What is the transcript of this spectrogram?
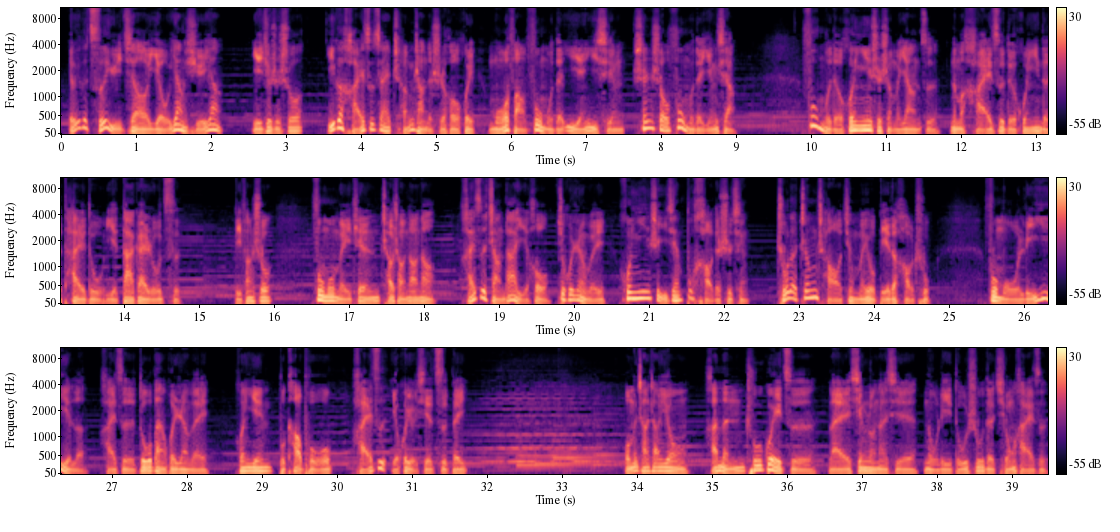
有一个词语叫“有样学样”，也就是说。一个孩子在成长的时候会模仿父母的一言一行，深受父母的影响。父母的婚姻是什么样子，那么孩子对婚姻的态度也大概如此。比方说，父母每天吵吵闹闹，孩子长大以后就会认为婚姻是一件不好的事情，除了争吵就没有别的好处。父母离异了，孩子多半会认为婚姻不靠谱，孩子也会有些自卑。我们常常用“寒门出贵子”来形容那些努力读书的穷孩子，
